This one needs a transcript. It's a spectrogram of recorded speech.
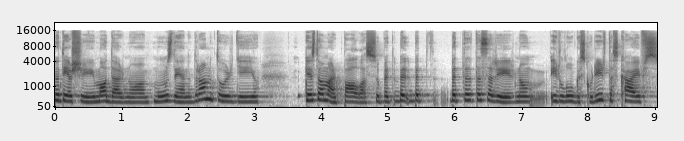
nu, tieši moderno mūsdienu dramaturgiju. Es tomēr palasu, bet, bet, bet, bet tas arī ir, nu, ir lūgas, kur ir tas kaifs,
